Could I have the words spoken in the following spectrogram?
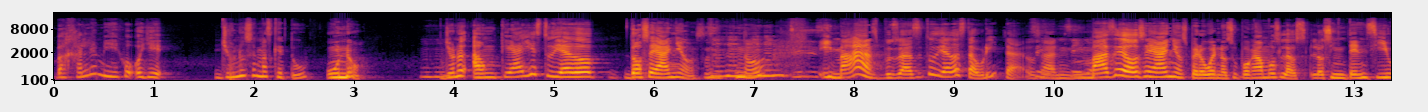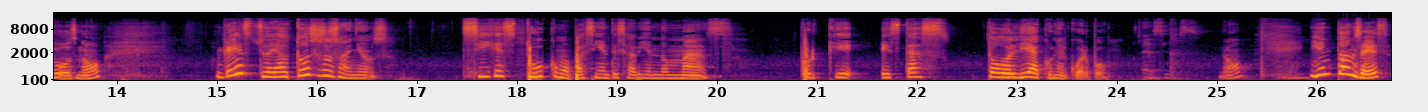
bajarle a mi ego, oye, yo no sé más que tú, uno. Yo no, aunque haya estudiado 12 años, ¿no? sí, sí, Y más, pues has estudiado hasta ahorita, o Sí, sea, sigo. más de 12 años, pero bueno, supongamos los, los intensivos, ¿no? Aunque hayas estudiado todos esos años, sigues tú como paciente sabiendo más, porque estás todo el día con el cuerpo, Así es. ¿no? Y entonces,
